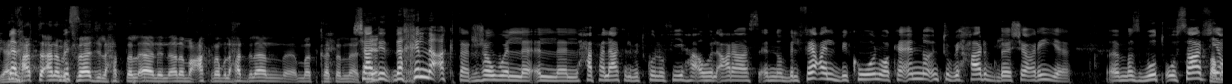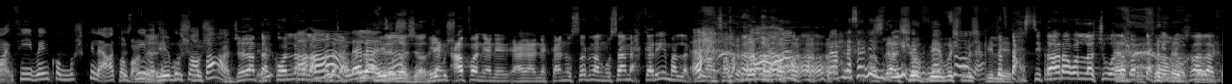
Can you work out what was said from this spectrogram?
يعني حتى أنا متفاجئ لحتى الآن إن أنا مع أكرم ولحد الآن ما تقاتلناش. شادي دخلنا أكثر جو ال- ال- الحفلات اللي بتكونوا فيها أو الأعراس إنه بالفعل بيكون وكأنه أنتم بحرب شعرية. آه، مزبوط وصار في. في بينكم مشكلة قعدتوا. سنين ما تحكوش مش- مع بعض. جد عم تحكوا آه، ولا آه، ترجعوا؟ لا، لا، لا. لا. جد يعني عفوا يعني يعني كأنه صرنا المسامح كريم هلا. كمان صلحنا آه، ما إحنا سنة لا جديدة شوف هي بدنا مش. مشكلة. تفتح الستارة ولا شو؟ ولا بتحكي انت وخالك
